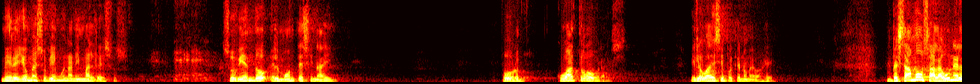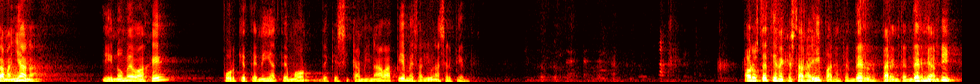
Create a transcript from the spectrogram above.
Mire, yo me subí en un animal de esos, subiendo el monte Sinaí por cuatro horas. Y le voy a decir por qué no me bajé. Empezamos a la una de la mañana y no me bajé porque tenía temor de que si caminaba a pie me salía una serpiente. Ahora usted tiene que estar ahí para, entender, para entenderme a mí.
